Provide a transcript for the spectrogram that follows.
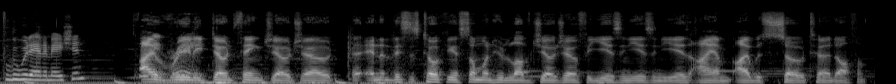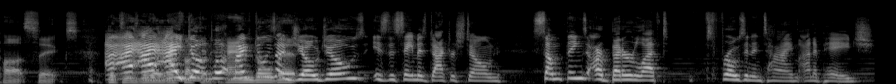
fluid animation, I really great. don't think JoJo, and this is talking as someone who loved JoJo for years and years and years. I am, I was so turned off of Part Six. I, because of the way I, I, I don't. Look, my feelings on. JoJo's is the same as Doctor Stone. Some things are better left frozen in time on a page.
